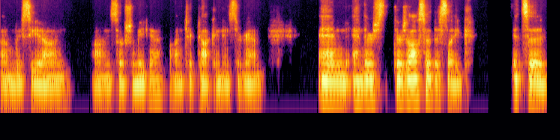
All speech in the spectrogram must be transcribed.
Um, we see it on on social media, on TikTok and Instagram, and and there's there's also this like, it's a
